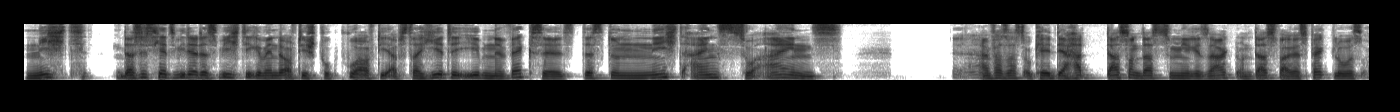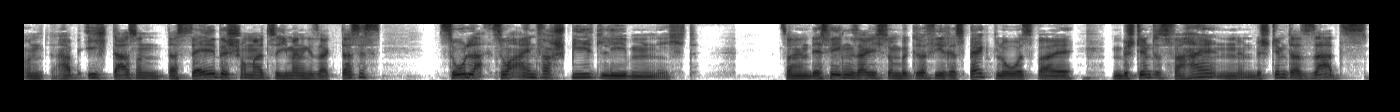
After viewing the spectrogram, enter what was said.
Nicht, das ist jetzt wieder das Wichtige, wenn du auf die Struktur, auf die abstrahierte Ebene wechselst, dass du nicht eins zu eins einfach sagst, okay, der hat das und das zu mir gesagt und das war respektlos und habe ich das und dasselbe schon mal zu jemandem gesagt. Das ist so, so einfach spielt Leben nicht. Sondern deswegen sage ich so einen Begriff wie respektlos, weil ein bestimmtes Verhalten, ein bestimmter Satz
